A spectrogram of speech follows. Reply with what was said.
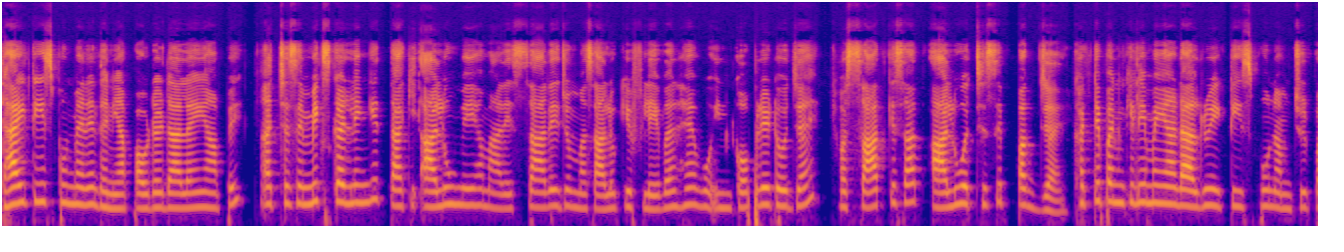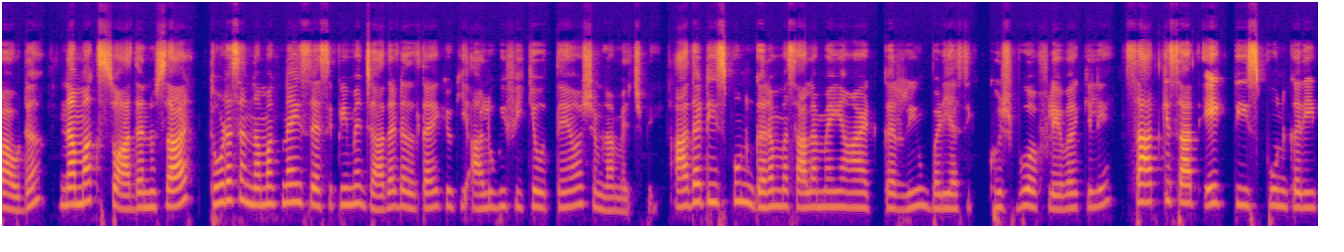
ढाई टीस्पून मैंने धनिया पाउडर डाला है यहाँ पे। अच्छे से मिक्स कर लेंगे ताकि आलू में हमारे सारे जो मसालों के फ्लेवर हैं वो इनकॉपरेट हो जाएँ। और साथ के साथ आलू अच्छे से पक जाए। खट्टेपन के लिए मैं यहाँ डाल रही हूँ एक टीस्पून अमचूर पाउडर। नमक स्वाद अनुसार थोड़ा सा नमक ना इस रेसिपी में ज़्यादा डलता है क्योंकि आलू भी फीके होते हैं और शिमला मिर्च भी। आधा टीस्पून गरम मसाला मैं यहाँ ऐड कर रही हूँ बढ़िया सी खुशबू और फ्लेवर के लिए। साथ के साथ एक टीस्पून करीब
